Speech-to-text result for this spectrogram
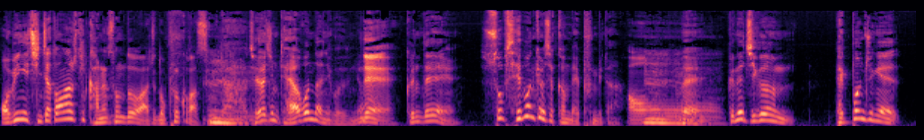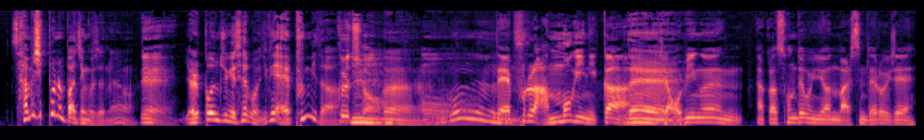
어빙이 진짜 떠났을 가능성도 아주 높을 것 같습니다. 야, 제가 지금 대학원 다니거든요. 네. 근데 수업 세 번 결석하면 F입니다. 어. 음. 네. 근데 지금 100번 중에 30번은 빠진 거잖아요. 네. 10번 중에 3번. 이게 F입니다. 그렇죠. 네. 어. 이거는 근데 F를 안 먹이니까 네. 이제 어빙은 아까 손대범 위원 말씀대로 이제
